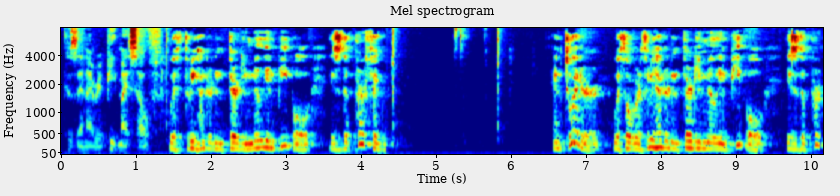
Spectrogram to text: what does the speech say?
because then I repeat myself. with 330 million people is the perfect and Twitter with over 330 million people is the per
